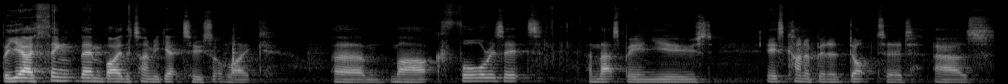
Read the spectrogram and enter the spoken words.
But yeah, I think then by the time you get to sort of like um, Mark 4, is it? And that's being used, it's kind of been adopted as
